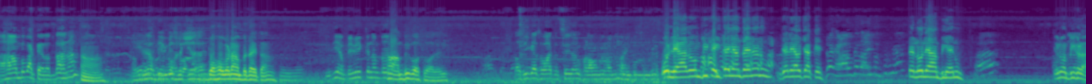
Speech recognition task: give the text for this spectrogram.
ਆਹ ਅੰਬ ਵੱਟਿਆ ਦਾ ਅੱਧਾ ਹਨਾ? ਹਾਂ। ਬਹੁਤ ਬੜਾ ਅੰਬ ਦਾ ਇਹ ਤਾਂ। ਇਹਦੀ ਅੰਬੀ ਵੀ ਇੱਕ ਨੰਬਰ ਹਾਂ ਅੰਬ ਵੀ ਬਹੁਤ ਸਵਾਦ ਹੈ ਜੀ। ਅਸੀਂ ਕਿਆ ਸਵਾਦ ਦੱਸੇ ਜਾਊ ਖੜਾਉਂਗੇ ਸਾਨੂੰ ਤਾਂ ਹੀ ਦੱਸੂਗੇ। ਉਹ ਲਿਆ ਦੋ ਅੰਬੀ ਕਹੀ ਤਾਂ ਜਾਂਦਾ ਇਹਨਾਂ ਨੂੰ। ਜਾਂ ਲਿਆਓ ਚੱਕ ਕੇ। ਖੜਾਉਂਗੇ ਤਾਂ ਹੀ ਦੱਸੂਗੇ। ਢਿੱਲੋਂ ਲਿਆ ਅੰਬੀਆਂ ਇਹਨੂੰ। ਇਹਨੂੰ ਅੰਬੀ ਖੜਾ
